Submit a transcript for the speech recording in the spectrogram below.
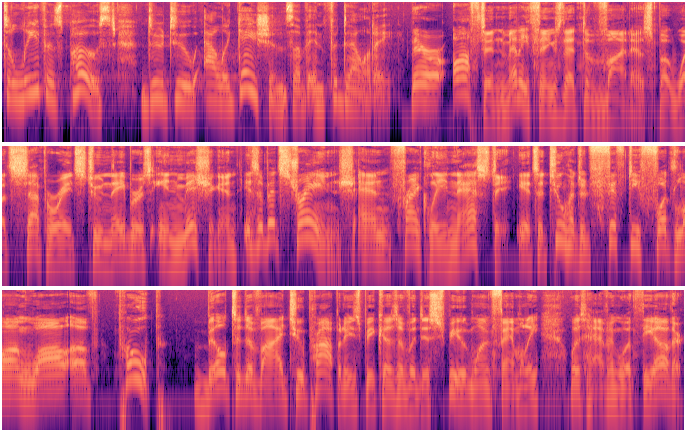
to leave his post due to allegations of infidelity. There are often many things that divide us, but what separates two neighbors in Michigan is a bit strange and frankly nasty. It's a 250 foot long wall of poop built to divide two properties because of a dispute one family was having with the other.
